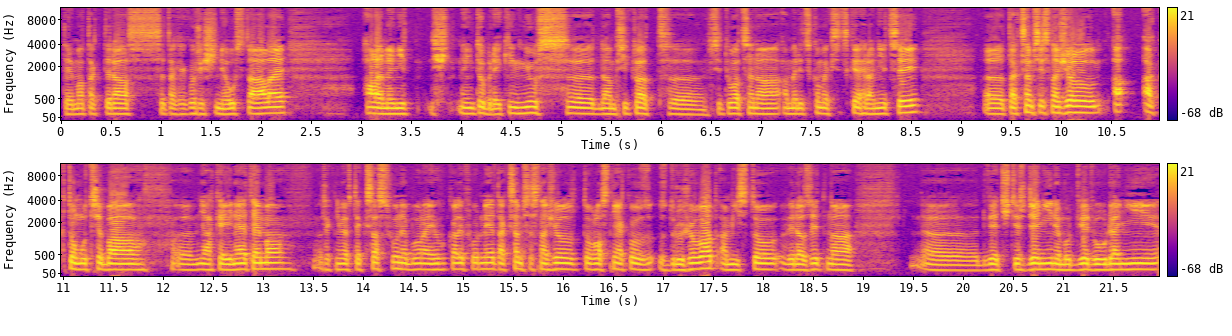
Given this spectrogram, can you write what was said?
témata, která se tak jako řeší neustále, ale není, není to breaking news. Dám příklad uh, situace na americko-mexické hranici. Uh, Eh, tak jsem si snažil, a, a k tomu třeba eh, nějaké jiné téma, řekněme v Texasu nebo na jihu Kalifornie, tak jsem se snažil to vlastně jako združovat a místo vyrazit na eh, dvě čtyřdenní nebo dvě dvoudenní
